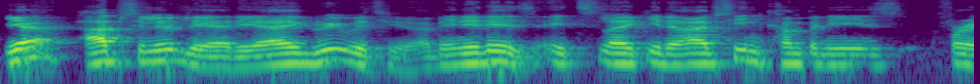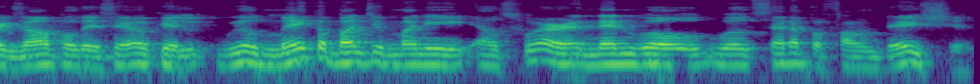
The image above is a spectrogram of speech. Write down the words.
Yeah, absolutely, Eddie. I agree with you. I mean, it is. It's like, you know, I've seen companies, for example, they say, okay, we'll make a bunch of money elsewhere and then we'll we'll set up a foundation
